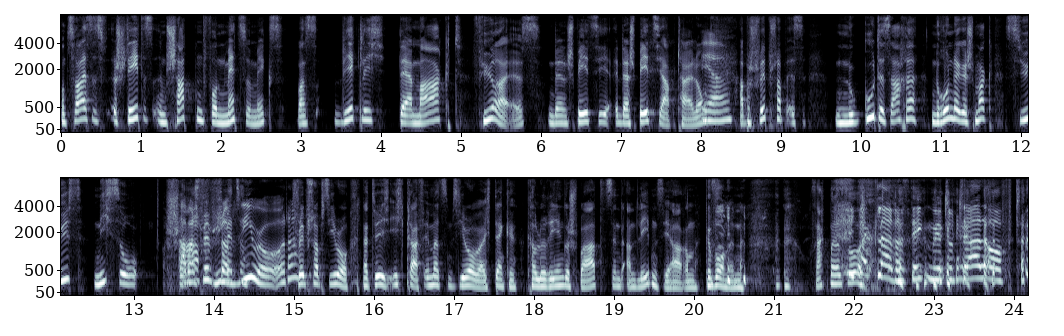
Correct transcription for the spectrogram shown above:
Und zwar ist es, steht es im Schatten von Mezzomix, was wirklich der Marktführer ist in der Spezi, in der Spezi-Abteilung. Ja. Aber Schwipschwapp ist eine gute Sache, ein runder Geschmack, süß, nicht so scharf. Aber Schwip wie Shop Mezzo- Zero, oder? Schwip Shop Zero. Natürlich, ich greife immer zum Zero, weil ich denke, Kalorien gespart sind an Lebensjahren gewonnen. Sagt man das so? Ja klar, das denken wir total oft.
